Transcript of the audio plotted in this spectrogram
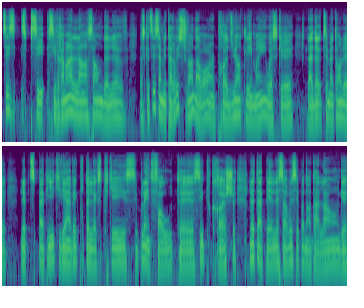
c'est vraiment l'ensemble de l'œuvre. Parce que ça m'est arrivé souvent d'avoir un produit entre les mains où est-ce que, la, mettons le, le, petit papier qui vient avec pour te l'expliquer, c'est plein de fautes, euh, c'est tout croche. Là, tu appelles, le service n'est pas dans ta langue.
